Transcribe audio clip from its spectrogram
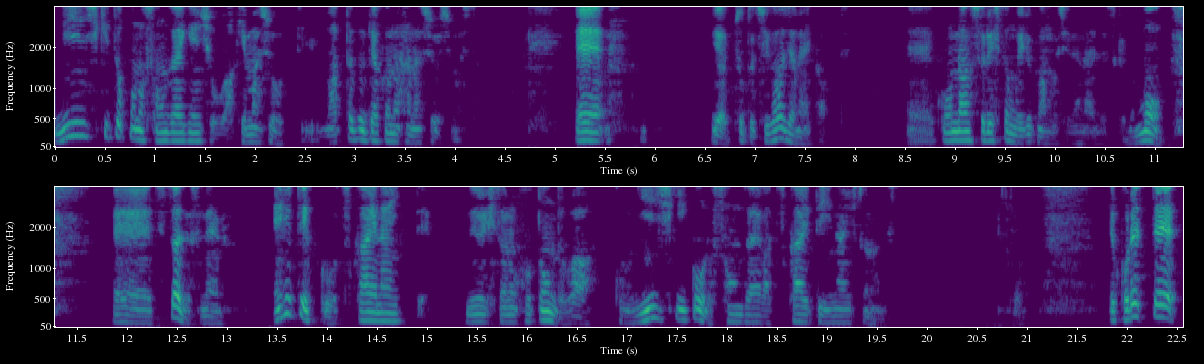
認識とこの存在現象を分けましょうっていう、全く逆の話をしました。えー、いや、ちょっと違うじゃないかって、えー、混乱する人もいるかもしれないですけども、えー、実はですね、NTEC を使えないっていう人のほとんどは、この認識イコール存在が使えていない人なんです。で、これって、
